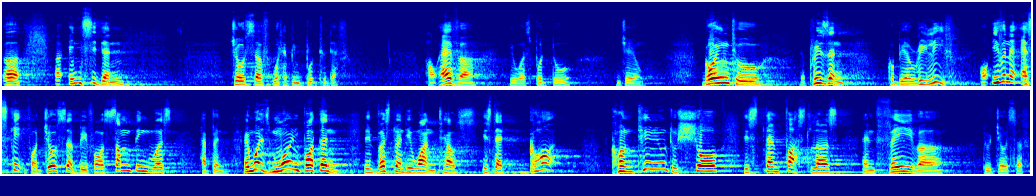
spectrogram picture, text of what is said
an incident, Joseph would have been put to death. However, he was put to jail. Going to the prison could be a relief or even an escape for Joseph before something worse happened. And what is more important in verse 21 tells is that God continued to show his steadfastness and favor to Joseph.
